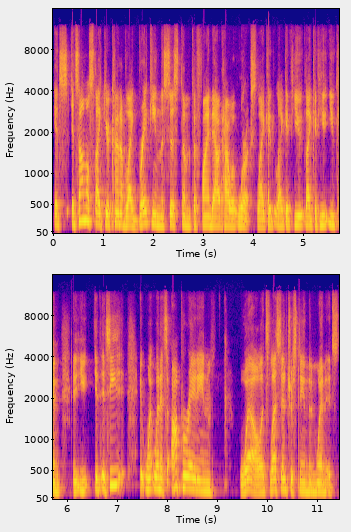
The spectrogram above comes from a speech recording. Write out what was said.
it's it's almost like you're kind of like breaking the system to find out how it works like it like if you like if you you can it, you, it, it's it, when, when it's operating well it's less interesting than when it's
